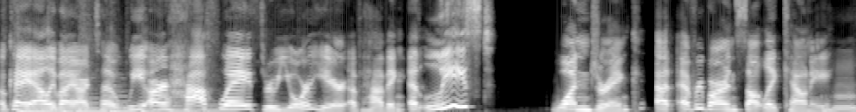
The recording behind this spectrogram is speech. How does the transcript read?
Okay, Ali Vallarta, we are halfway through your year of having at least one drink at every bar in Salt Lake County. Mm-hmm.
